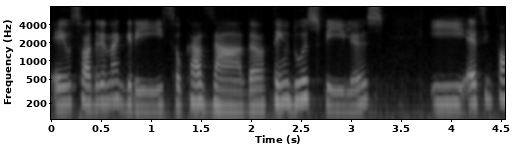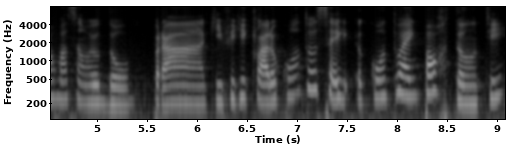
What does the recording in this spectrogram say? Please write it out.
Eu sou Adriana Gris, sou casada, tenho duas filhas. E essa informação eu dou para que fique claro quanto, eu sei, quanto é importante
